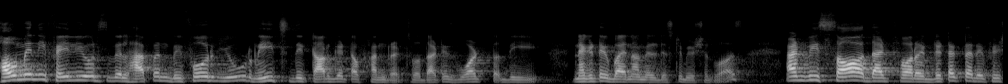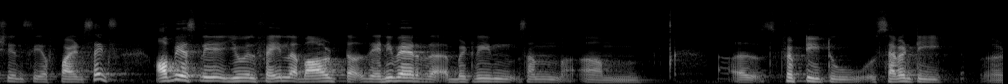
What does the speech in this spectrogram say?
how many failures will happen before you reach the target of 100. So, that is what the negative binomial distribution was and we saw that for a detector efficiency of 0.6 obviously you will fail about uh, anywhere uh, between some um, uh, 50 to 70 uh,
